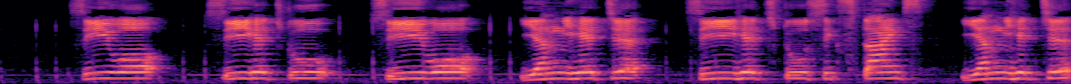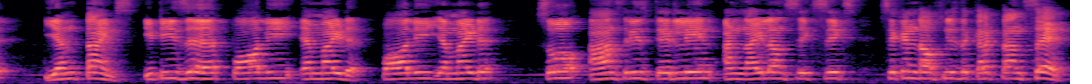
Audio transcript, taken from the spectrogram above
CO CH2 CO NH CH2 6 times NH N times. It is a polyamide polyamide. So answer is terylene and nylon 66 second option is the correct answer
